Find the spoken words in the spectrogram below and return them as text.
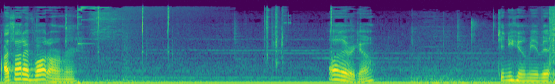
I thought I bought armor. Oh, there we go. Can you heal me a bit?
